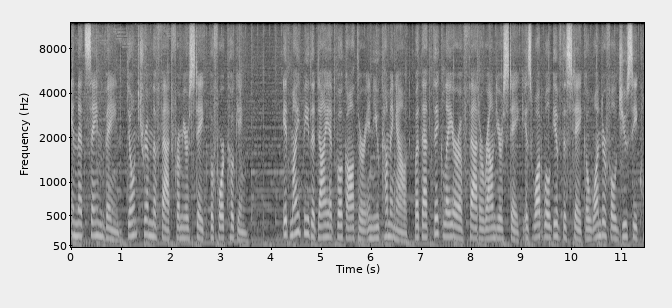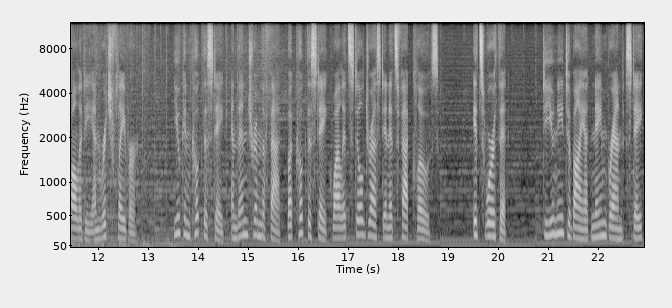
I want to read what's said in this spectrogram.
In that same vein, don't trim the fat from your steak before cooking. It might be the diet book author in you coming out, but that thick layer of fat around your steak is what will give the steak a wonderful juicy quality and rich flavor. You can cook the steak, and then trim the fat, but cook the steak while it's still dressed in its fat clothes. It's worth it. Do you need to buy a name brand steak?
